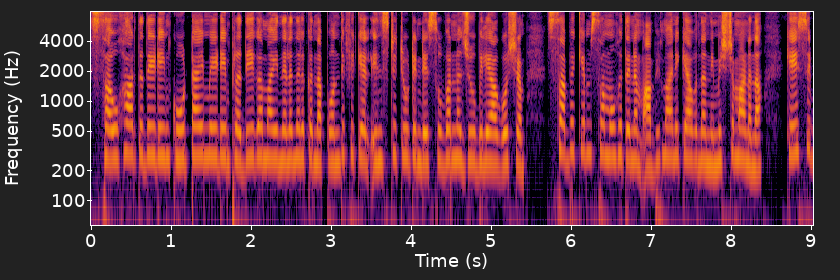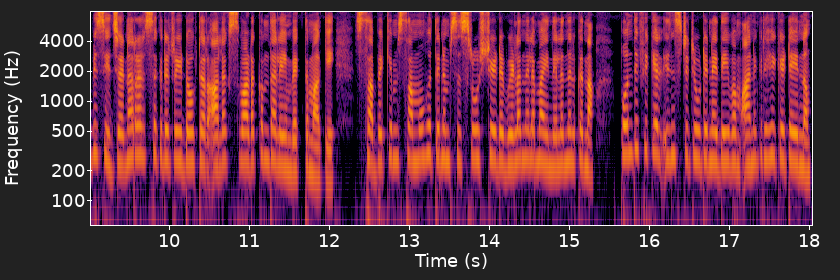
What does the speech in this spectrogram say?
സൗഹാർദ്ദതയുടെയും കൂട്ടായ്മയുടെയും പ്രതീകമായി നിലനിൽക്കുന്ന പൊന്തിഫിക്കൽ ഇൻസ്റ്റിറ്റ്യൂട്ടിന്റെ സുവർണ ജൂബിലി ആഘോഷം സഭയ്ക്കും സമൂഹത്തിനും അഭിമാനിക്കാവുന്ന നിമിഷമാണെന്ന് K C B C general secretary doctor Alex വടക്കംതലയും വ്യക്തമാക്കി. സഭയ്ക്കും സമൂഹത്തിനും ശുശ്രൂഷയുടെ വിളനിലമായി നിലനിൽക്കുന്ന പൊന്തിഫിക്കൽ ഇൻസ്റ്റിറ്റ്യൂട്ടിനെ ദൈവം അനുഗ്രഹിക്കട്ടെ എന്നും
